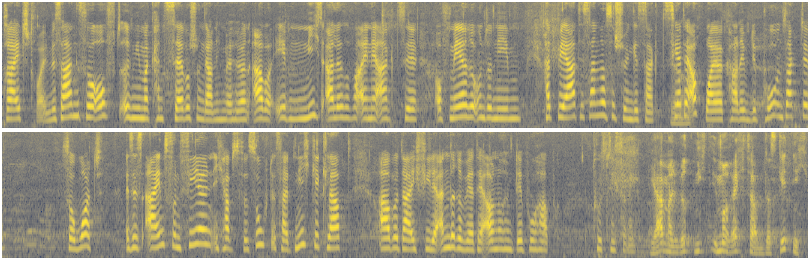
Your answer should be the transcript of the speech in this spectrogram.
breit streuen. Wir sagen so oft, irgendwie man kann es selber schon gar nicht mehr hören, aber eben nicht alles auf eine Aktie, auf mehrere Unternehmen. Hat Beate Sanders so schön gesagt. Sie ja. hatte auch Wirecard im Depot und sagte, so what? Es ist eins von vielen, ich habe es versucht, es hat nicht geklappt, aber da ich viele andere Werte auch noch im Depot habe, tut es nicht so weh. Ja, man wird nicht immer recht haben, das geht nicht.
